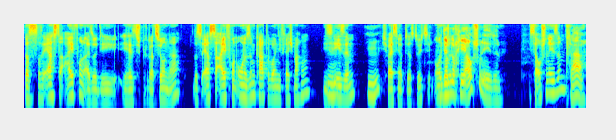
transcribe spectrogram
das ist das erste iPhone, also die jetzt Spekulation, ne? Das erste iPhone ohne SIM-Karte wollen die vielleicht machen. Dieses eSIM. Ich weiß nicht, ob die das durchziehen. Und Und die haben doch hier auch schon ESIM. ist da auch schon eSIM? Klar.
